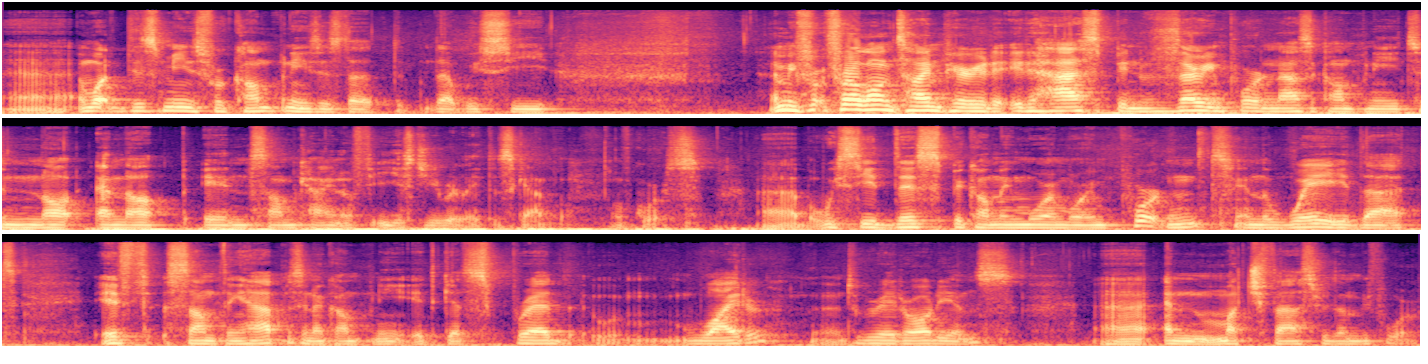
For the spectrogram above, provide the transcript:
and what this means for companies is that that we see. I mean, for, for a long time period, it has been very important as a company to not end up in some kind of ESG related scandal, of course. Uh, but we see this becoming more and more important in the way that if something happens in a company, it gets spread wider uh, to greater audience uh, and much faster than before.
